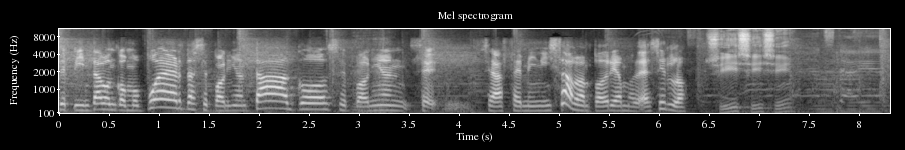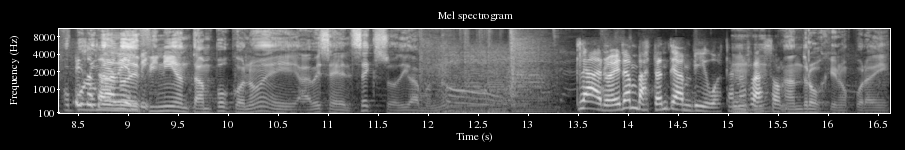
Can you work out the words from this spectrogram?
se pintaban como puertas, se ponían tacos, se ponían, se, se afeminizaban, podríamos decirlo. Sí, sí, sí. O por lo menos no definían tampoco, ¿no? Eh, a veces el sexo, digamos, ¿no? Claro, eran bastante ambiguos, tenés razón. Andrógenos por ahí.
